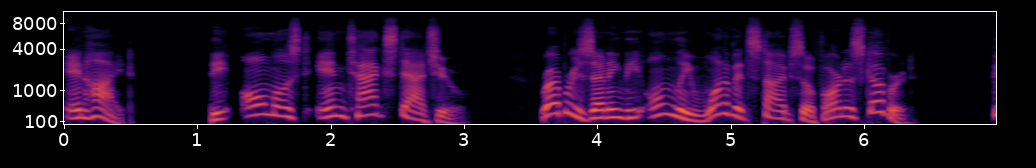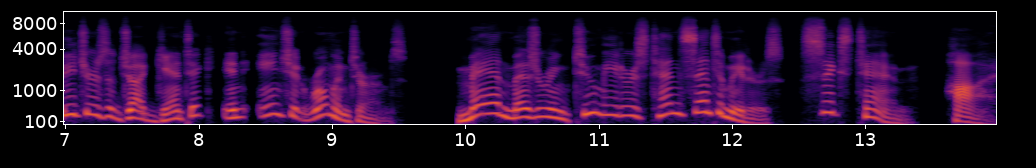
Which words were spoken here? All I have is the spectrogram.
in height. The almost intact statue, representing the only one of its type so far discovered, features a gigantic, in ancient Roman terms, man measuring 2 meters 10 centimeters, 6'10", high.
